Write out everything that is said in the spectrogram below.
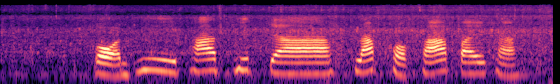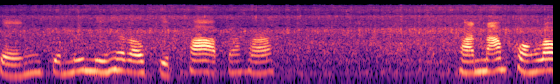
ำก่อนที่พระอาทิตย์จะรับขอบฟ้าไปค่ะ แสงจะไม่มีให้เราเก็บภาพนะคะฐานน้ำของเรา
